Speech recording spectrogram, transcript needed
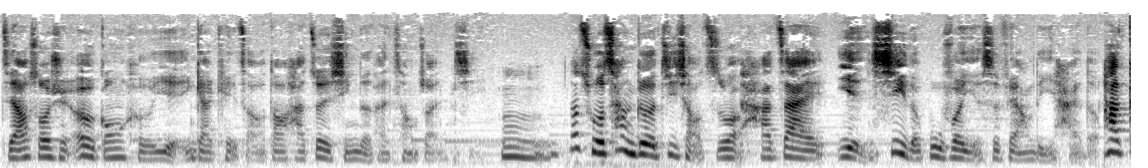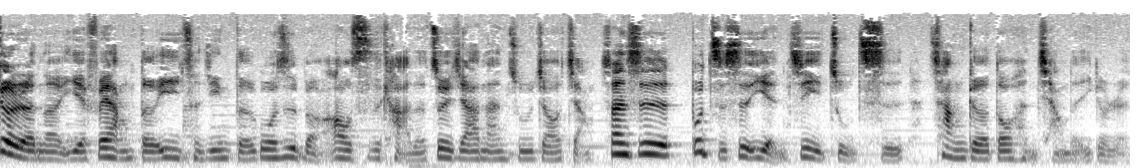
只要搜寻二宫和也，应该可以找得到他最新的翻唱专辑。嗯，那除了唱歌的技巧之外，他在演戏的部分也是非常厉害的。他个人呢也非常得意，曾经得过日本奥斯卡的最佳男主角奖，算是不只是。是演技、主持、唱歌都很强的一个人。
